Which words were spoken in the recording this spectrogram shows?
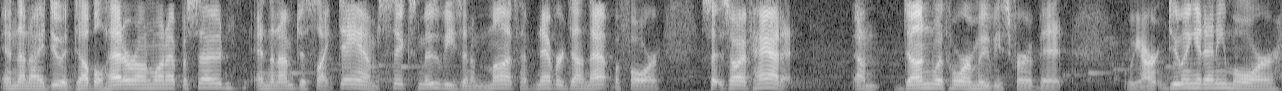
And then I do a double header on one episode and then I'm just like damn six movies in a month. I've never done that before. So so I've had it. I'm done with horror movies for a bit. We aren't doing it anymore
